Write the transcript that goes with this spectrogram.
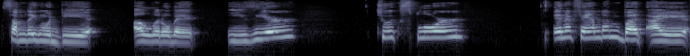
something would be a little bit easier to explore in a fandom, but I,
